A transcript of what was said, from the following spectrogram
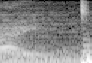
Hey.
